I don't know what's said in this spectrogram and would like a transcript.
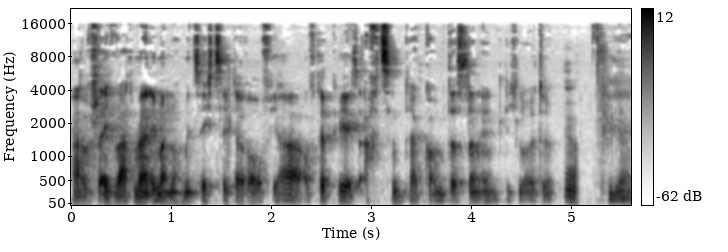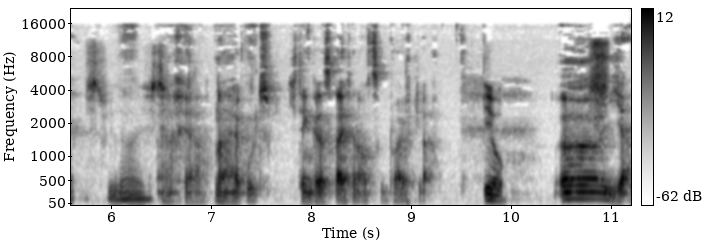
Ja, wahrscheinlich warten wir dann immer noch mit 60 darauf. Ja, auf der PS18, da kommt das dann endlich, Leute. Ja, vielleicht, vielleicht. Ach ja, naja, gut. Ich denke, das reicht dann auch zum Drive Club. Jo. Äh, ja,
